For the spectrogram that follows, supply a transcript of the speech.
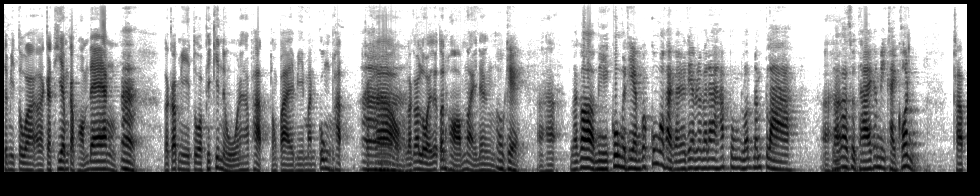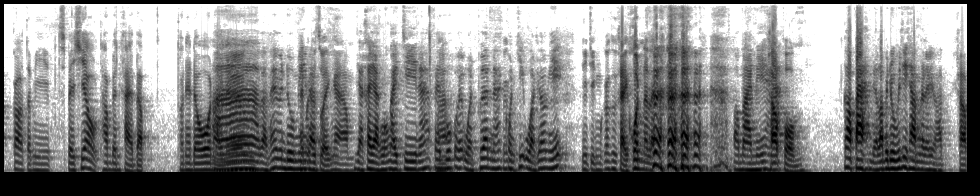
จะมีตัวเอ่อกระเทียมกับหอมแดงอ่า แล้วก็มีตัวพริกขี้หนูนะครับผัดลงไปมีมันกุ้งผัดกับอ่าข้าวแล้วก็โรยด้วยต้นหอมหน่อยนึงโอเค อ่าฮะ แล้วก็มีกุ้งกระเทียมก็กุ้งกับผัดกับกระเทียมธรรมดาครับปรุงรสน้ำปลา อ่าแล้วฮะก็สุดท้ายก็มีไข่ข้นครับก็จะมีสเปเชียลทำเป็นไข่แบบทอร์เนโดหน่อยอ่นึงาแบบให้มันดูมีให้มันแบดูบ สวยงาม อยากใครอยากลงไอจีนะ Facebook ไปอวดเพื่อนนะ คนขี้อวดก็อย่างนี้ จริงๆ มันก็คือไข่ข้นนั่นแหละ ประมาณนี้ฮะครับผมก็ไปเดี๋ยวเราไปดูวิธีทำกันเลยดีกว่าครับครับ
